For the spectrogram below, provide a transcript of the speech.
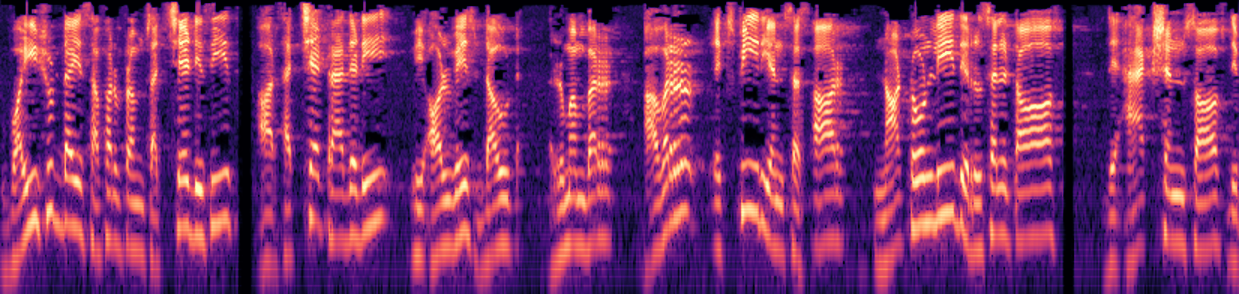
Why should I suffer from such a disease or such a tragedy? We always doubt. Remember, our experiences are not only the result of the actions of the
